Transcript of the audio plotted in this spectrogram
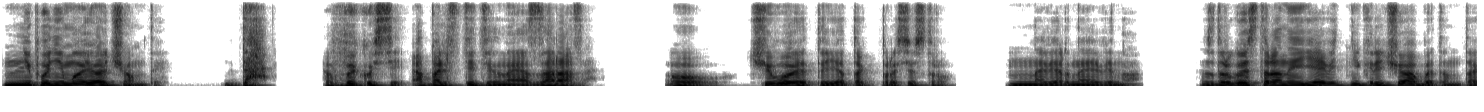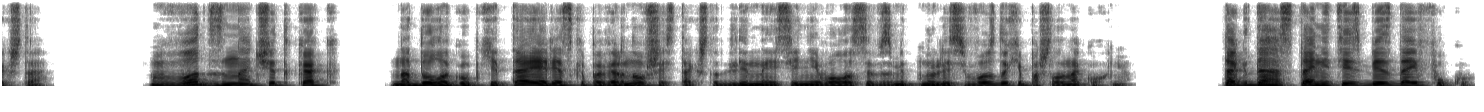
«Не понимаю, о чем ты». «Да, выкуси, обольстительная зараза!» «Оу, чего это я так про сестру?» «Наверное, вино. С другой стороны, я ведь не кричу об этом, так что... Вот значит как... Надула губки Тая, резко повернувшись, так что длинные синие волосы взметнулись в воздухе, пошла на кухню. «Тогда останетесь без дайфуку.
